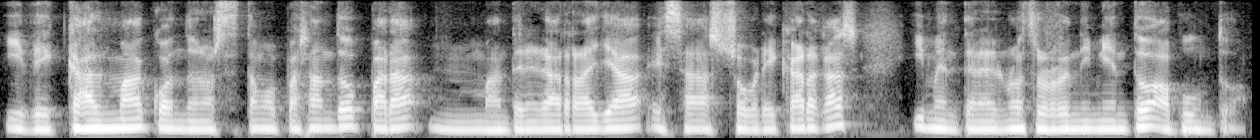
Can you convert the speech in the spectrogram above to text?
y de calma cuando nos estamos pasando para mantener a raya esas sobrecargas y mantener nuestro rendimiento a punto.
